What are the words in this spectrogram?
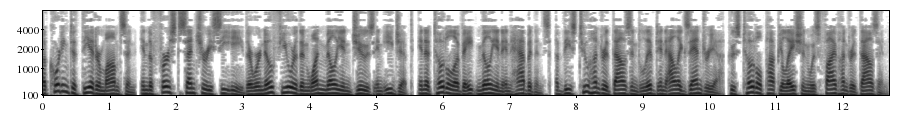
According to Theodor Mommsen, in the 1st century CE there were no fewer than 1 million Jews in Egypt, in a total of 8 million inhabitants, of these 200,000 lived in Alexandria, whose total population was 500,000.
